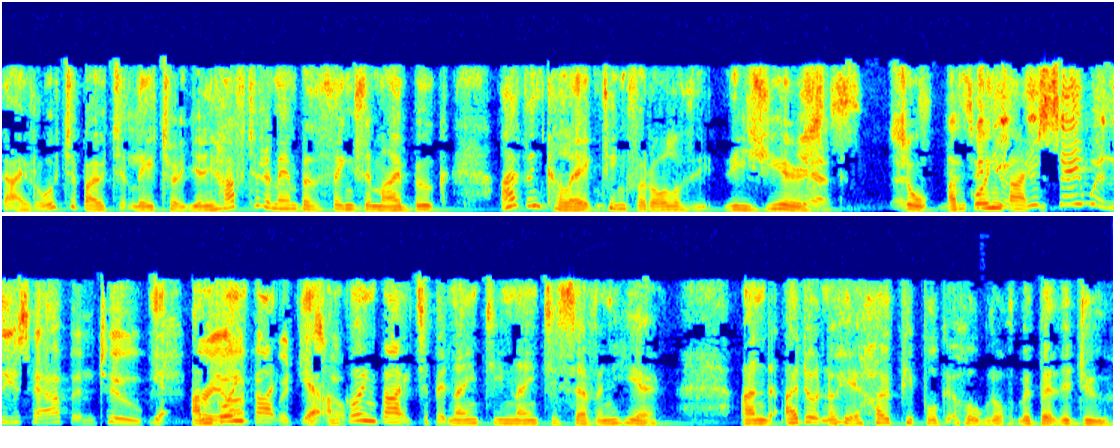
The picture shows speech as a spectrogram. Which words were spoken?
I wrote about it later. You have to remember the things in my book. I've been collecting for all of the, these years. Yes. So. I'm going you, back. You say when these happen too. Yeah, I'm going often, back. Yeah, I'm going back to about 1997 here, and I don't know how people get hold of me, but they do.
